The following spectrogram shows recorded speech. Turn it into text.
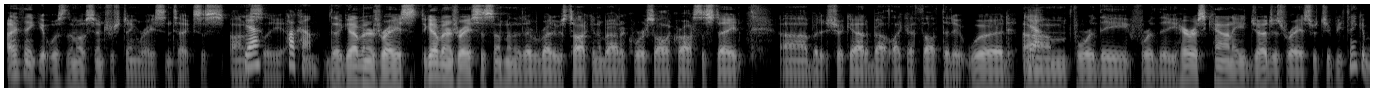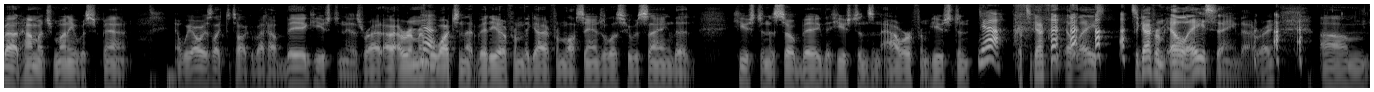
I think it was the most interesting race in Texas, honestly. Yeah? How come? The governor's race. The governor's race is something that everybody was talking about, of course, all across the state. Uh, but it shook out about like I thought that it would. Yeah. Um, for the for the Harris County judges race, which if you think about how much money was spent, and we always like to talk about how big Houston is, right? I, I remember yeah. watching that video from the guy from Los Angeles who was saying that Houston is so big that Houston's an hour from Houston. Yeah, that's a guy from L.A. it's a guy from L.A. saying that, right? Um,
